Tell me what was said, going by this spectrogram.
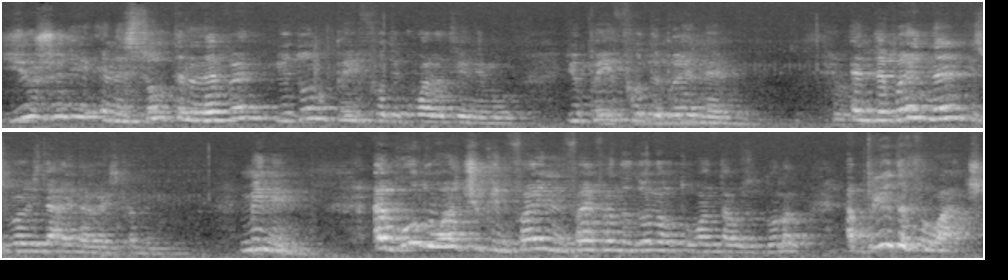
Usually, in a certain level, you don't pay for the quality anymore. You pay for the brand name. And the brand name is where is the ayin hara's coming. Meaning, a good watch you can find in $500 to $1,000. A beautiful watch.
